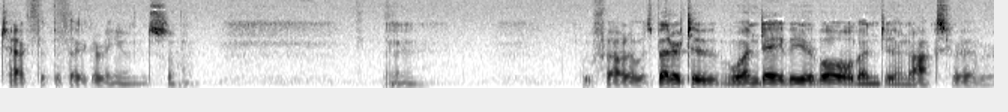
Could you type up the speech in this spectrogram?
attacked the Pythagoreans. Hmm who felt it was better to one day be a bull than to an ox forever.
